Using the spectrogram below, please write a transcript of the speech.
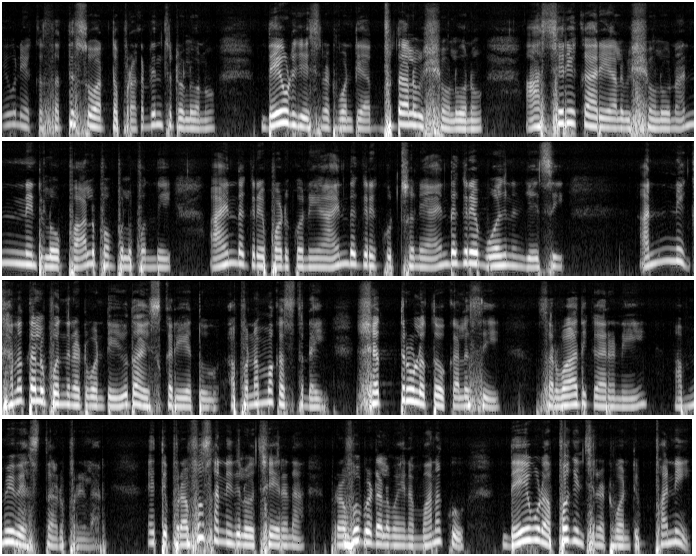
దేవుని యొక్క సత్యస్వార్త ప్రకటించడంలోను దేవుడు చేసినటువంటి అద్భుతాల విషయంలోను ఆశ్చర్యకార్యాల విషయంలోను అన్నింటిలో పాలు పంపులు పొంది ఆయన దగ్గరే పడుకొని ఆయన దగ్గరే కూర్చొని ఆయన దగ్గరే భోజనం చేసి అన్ని ఘనతలు పొందినటువంటి యూదా ఇస్కరియతు అపనమ్మకస్తుడై శత్రువులతో కలిసి సర్వాధికారిని అమ్మివేస్తాడు ప్రియులారు. అయితే ప్రభు సన్నిధిలో చేరిన ప్రభు బిడలమైన మనకు దేవుడు అప్పగించినటువంటి పని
